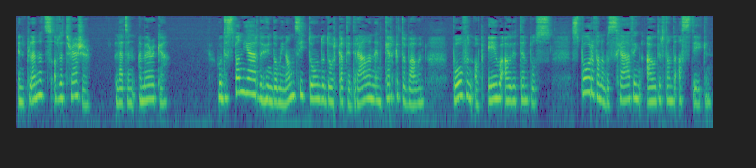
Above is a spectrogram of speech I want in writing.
in Planets of the Treasure, Latin America. Hoe de Spanjaarden hun dominantie toonden door kathedralen en kerken te bouwen bovenop eeuwenoude tempels, sporen van een beschaving ouder dan de Azteken.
